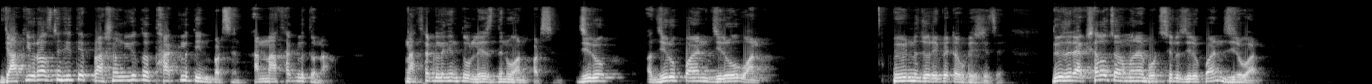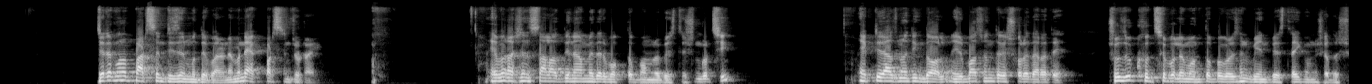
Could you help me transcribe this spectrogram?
জাতীয় রাজনীতিতে প্রাসঙ্গিকতা থাকলে তিন পার্সেন্ট আর না থাকলে তো না। না থাকলে কিন্তু less than one percent zero zero point zero one বিভিন্ন জরিপে এটা উঠে এসেছে। দুই হাজার এক সালেও চরমনায় ভোট ছিল জিরো পয়েন্ট জিরো ওয়ান যেটা কোনো পার্সেন্টেজের মধ্যে পারে না মানে এক পার্সেন্ট ওটাই। এবার আসেন সালাউদ্দিন আহমেদের বক্তব্য আমরা বিশ্লেষণ করছি। একটি রাজনৈতিক দল নির্বাচন থেকে সরে দাঁড়াতে সুযোগ খুঁজছে বলে মন্তব্য করেছেন বিএনপি স্থায়ী কমিটির সদস্য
